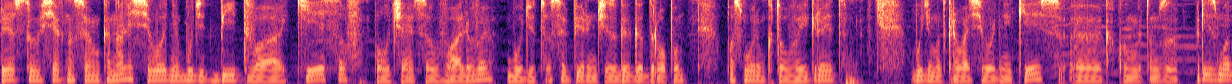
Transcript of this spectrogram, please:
Приветствую всех на своем канале. Сегодня будет битва кейсов, получается, Valve. Будет соперничать с GGDrop ом. Посмотрим, кто выиграет. Будем открывать сегодня кейс. Э, какой мы там за призма?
